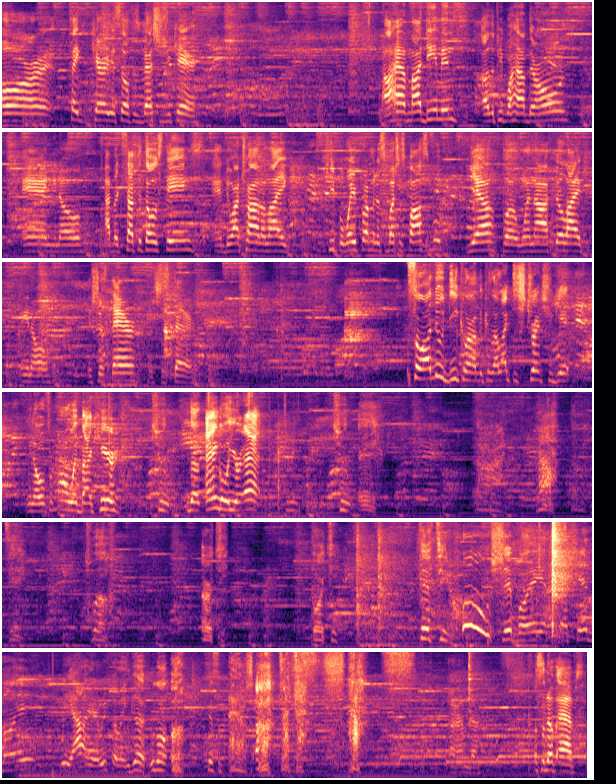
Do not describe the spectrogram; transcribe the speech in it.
or take care of yourself as best as you can. I have my demons, other people have their own, and you know, I've accepted those things. And do I try to like keep away from it as much as possible? Yeah, but when I feel like, you know, it's just there, it's just there. So I do decline because I like the stretch you get, you know, from all the way back here to the angle you're at. Three, two, eight, nine, ah, 10, 12, 13, 14, 15. Whoo, shit, boy. That's that shit, boy. We out here. We feeling good. We're gonna uh, get some abs. Ah, ta, ta. Ha. All right, I'm done. That's enough abs.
